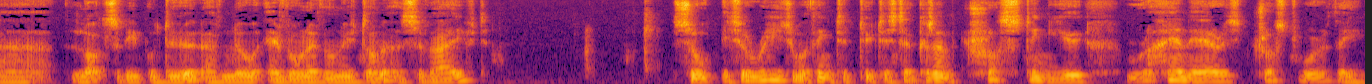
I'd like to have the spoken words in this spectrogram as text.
Uh, lots of people do it. I've known everyone everyone who's done it has survived. So it's a reasonable thing to do to step because I'm trusting you. Ryanair is trustworthy.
